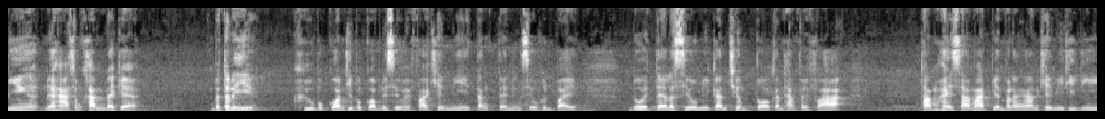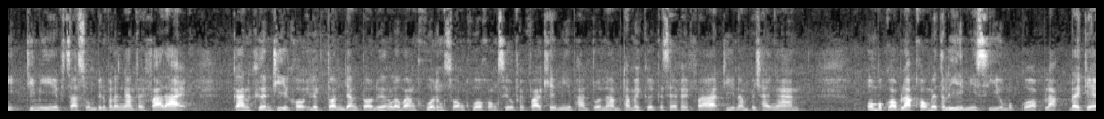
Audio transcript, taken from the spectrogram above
มีเนื้อหาสำคัญได้แก่ แบตเตอรี่ คืออุปกรณ์ที่ประกอบด้วยเซลล์ไฟฟ้าเคมีตั้งแต่ 1 เซลล์ขึ้นไป โดยแต่ละเซลล์มีการเชื่อมต่อกันทางไฟฟ้าทำให้สามารถเปลี่ยนพลังงานเคมีที่ดีที่มีสะสมเป็นพลังงานไฟฟ้าได้ การเคลื่อนที่ของอิเล็กตรอนอย่างต่อเนื่องระหว่างขั้วทั้งสองขั้วของเซลล์ไฟฟ้าเคมีผ่านตัวนำทำให้เกิดกระแสไฟฟ้าที่นำไปใช้งาน องค์ประกอบหลักของแบตเตอรี่มี 4 องค์ประกอบหลักได้แก่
